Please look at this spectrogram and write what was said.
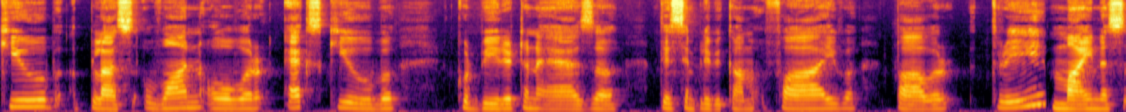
cube plus 1 over x cube could be written as uh, this simply become 5 power 3 minus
